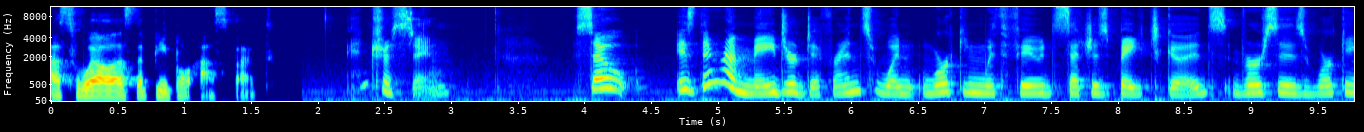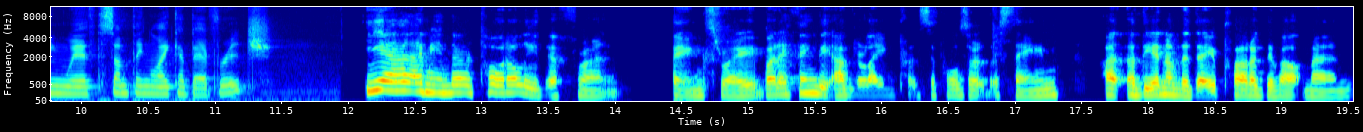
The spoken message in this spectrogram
as well as the people aspect. Interesting. So, is there a major difference when working with foods such as baked goods versus working with something like a beverage? Yeah, I mean, they're totally different things, right? But I think the underlying principles are the same. At, at the end of the day, product development,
